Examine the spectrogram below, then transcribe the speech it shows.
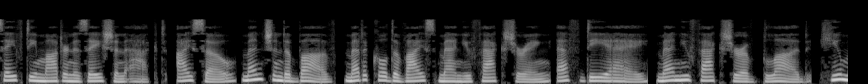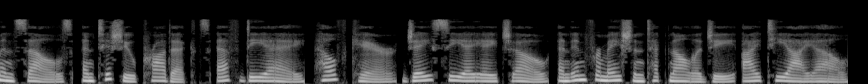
Safety Modernization Act, ISO mentioned above, medical device manufacturing FDA, manufacture of blood, human cells, and tissue products FDA, healthcare JCAHO, and information technology ITIL.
